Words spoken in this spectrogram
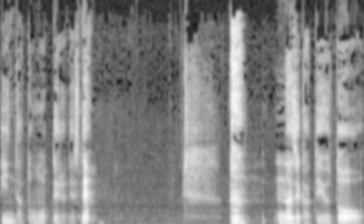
いいんだと思ってるんですね。なぜかっていうと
